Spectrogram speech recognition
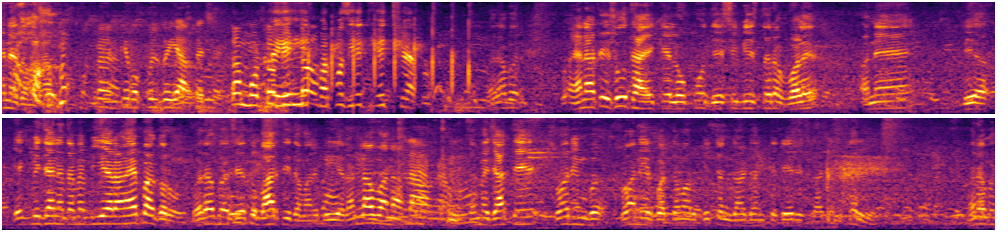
એને તમે કે બકુલભાઈ આવતા છે. મોટો જ એ જ છે આપણો. બરાબર? એનાથી શું થાય કે લોકો દેશી બીજ તરફ વળે અને બે- એકબીજાને તમે બિયારણ આપ્યા કરો. બરાબર છે? તો બહારથી તમારે બિયારણ લાવવાના. તમે જાતે સ્વનિર્ભર સ્વનિર્ભર તમારું કિચન ગાર્ડન કે ટેરેસ ગાર્ડન કરીએ. બરાબર.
